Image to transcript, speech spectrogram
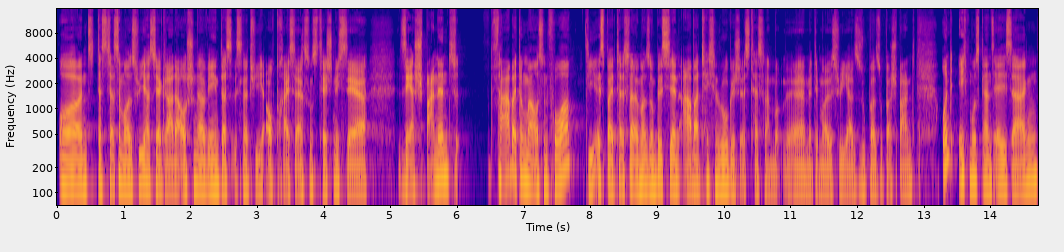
Und das Tesla Model 3 hast du ja gerade auch schon erwähnt, das ist natürlich auch preisleistungstechnisch sehr, sehr spannend Verarbeitung mal außen vor, die ist bei Tesla immer so ein bisschen, aber technologisch ist Tesla äh, mit dem Model 3 ja super, super spannend. Und ich muss ganz ehrlich sagen,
